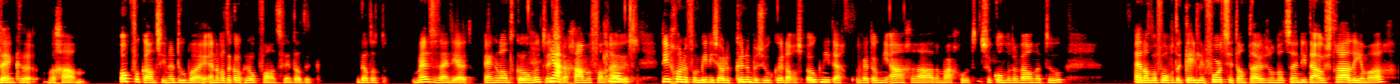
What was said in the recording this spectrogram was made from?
denken: we gaan op vakantie naar Dubai. En wat ik ook heel opvallend vind, dat, ik, dat het mensen zijn die uit Engeland komen. Tenminste, Ja, daar gaan we van klopt. uit. Die gewoon hun familie zouden kunnen bezoeken. Dat was ook niet echt, werd ook niet aangeraden. Maar goed, ze konden er wel naartoe. En dan bijvoorbeeld een Caitlin Ford zit dan thuis, omdat zij niet naar Australië mag.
